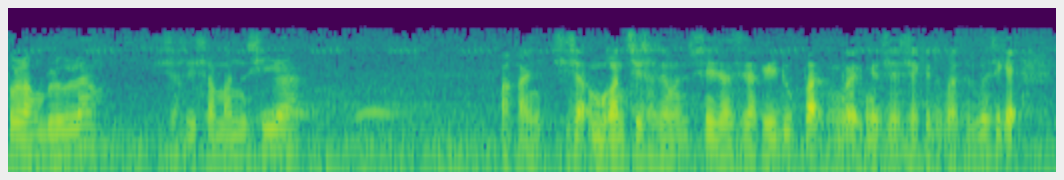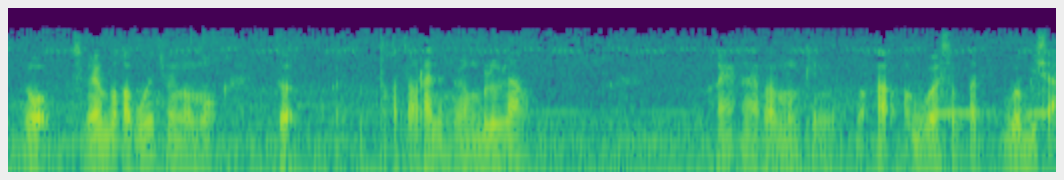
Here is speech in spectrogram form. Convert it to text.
tulang belulang sisa-sisa manusia. Makanya sisa bukan sisa sisa sisa kehidupan. Nggak sisa sisa kehidupan itu sih kayak oh, sebenarnya bokap gue cuma ngomong tuh kotoran dan tulang belulang makanya kenapa mungkin gue sempet gue bisa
